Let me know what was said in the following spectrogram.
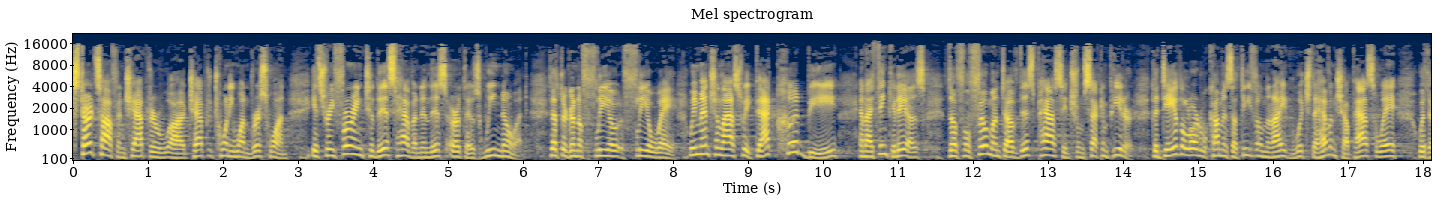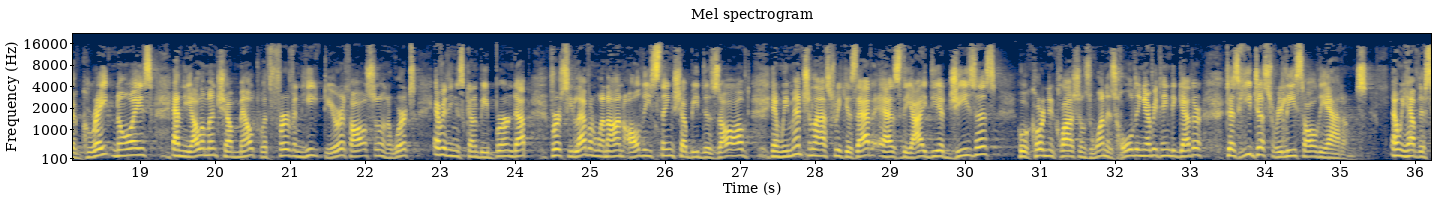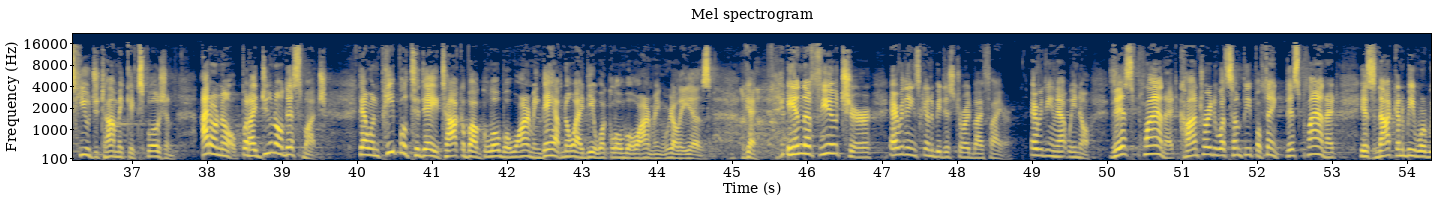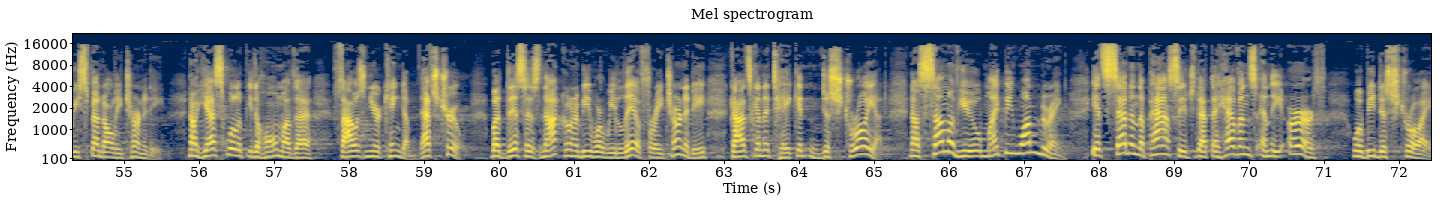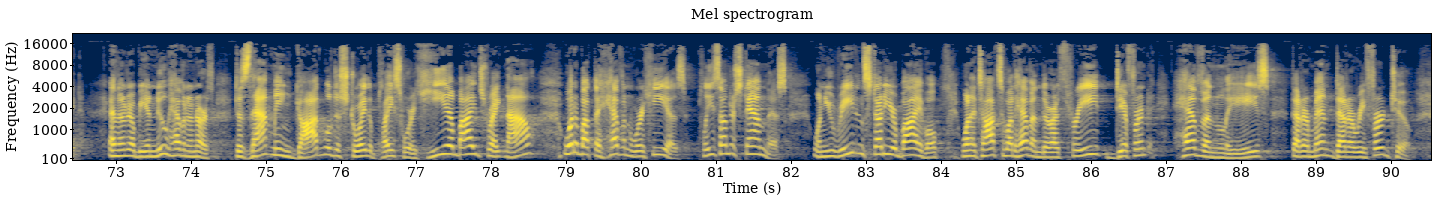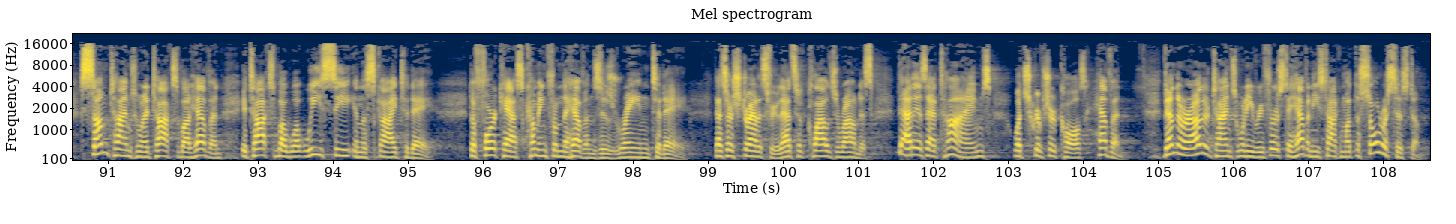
Starts off in chapter, uh, chapter 21, verse 1. It's referring to this heaven and this earth as we know it, that they're going to flee, flee away. We mentioned last week that could be, and I think it is, the fulfillment of this passage from 2 Peter. The day of the Lord will come as a thief in the night, in which the heavens shall pass away with a great noise, and the elements shall melt with fervent heat. The earth also and the works, everything is going to be burned up. Verse 11 went on, all these things shall be dissolved. And we mentioned last week, is that as the idea Jesus, who according to Colossians 1 is holding everything together, does he just release all the atoms? And we have this huge atomic explosion. I don't know, but I do know this much that when people today talk about global warming, they have no idea what global warming really is. Okay. In the future, everything's going to be destroyed by fire. Everything that we know. This planet, contrary to what some people think, this planet is not going to be where we spend all eternity. Now, yes, will it be the home of the thousand year kingdom? That's true but this is not going to be where we live for eternity. God's going to take it and destroy it. Now, some of you might be wondering it's said in the passage that the heavens and the earth will be destroyed. And then there'll be a new heaven and earth. Does that mean God will destroy the place where He abides right now? What about the heaven where He is? Please understand this. When you read and study your Bible, when it talks about heaven, there are three different heavenlies that are meant that are referred to. Sometimes when it talks about heaven, it talks about what we see in the sky today. The forecast coming from the heavens is rain today. That's our stratosphere. That's the clouds around us. That is at times what scripture calls heaven. Then there are other times when he refers to heaven, he's talking about the solar system,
